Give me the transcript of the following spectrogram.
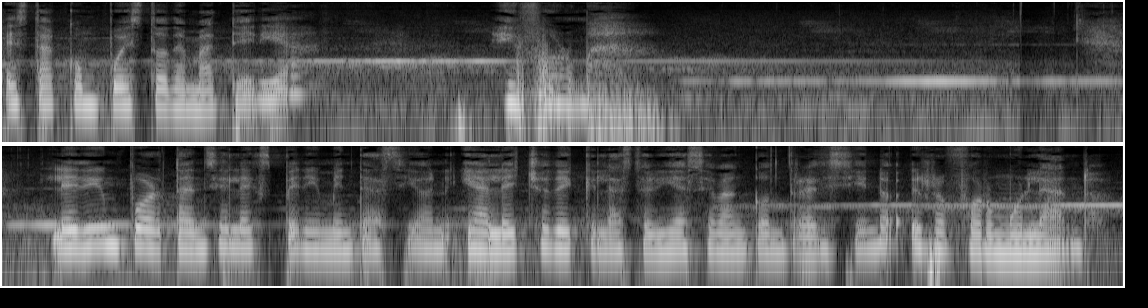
está compuesto de materia y forma. Le dio importancia a la experimentación y al hecho de que las teorías se van contradiciendo y reformulando.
